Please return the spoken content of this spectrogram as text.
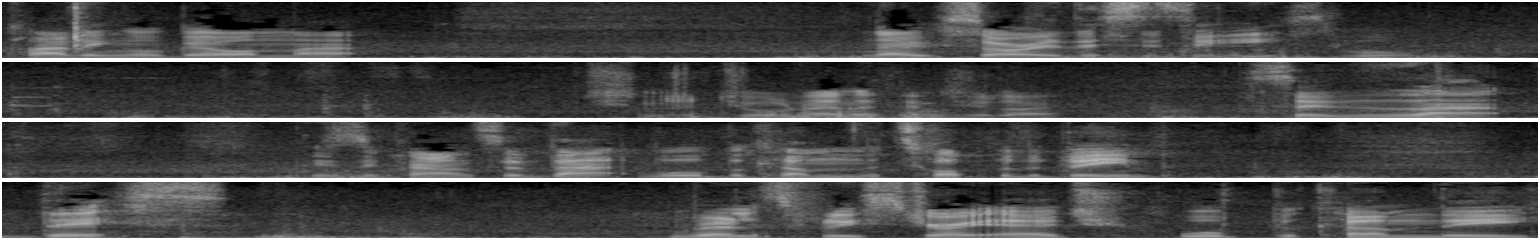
Cladding will go on that. No, sorry, this is the east wall. Shouldn't have drawn anything, should I? So that is the crown. So that will become the top of the beam. This relatively straight edge will become the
